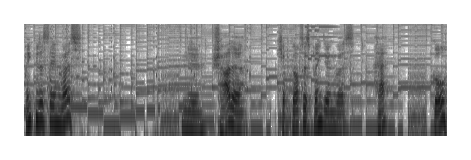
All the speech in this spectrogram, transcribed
Bringt mir das irgendwas? Nö, schade. Ich habe gehofft, das bringt irgendwas. Hä? Go?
